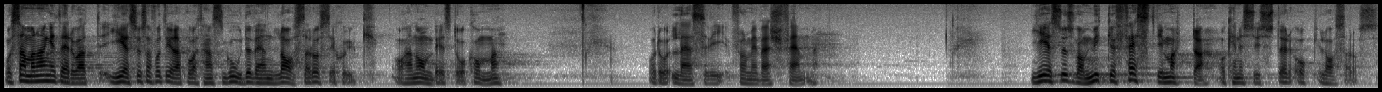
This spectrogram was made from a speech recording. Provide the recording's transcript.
Och sammanhanget är då att Jesus har fått reda på att hans gode vän Lazarus är sjuk och han ombeds då komma. Och då läser vi från med vers 5. Jesus var mycket fäst vid Marta och hennes syster och Lazarus.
